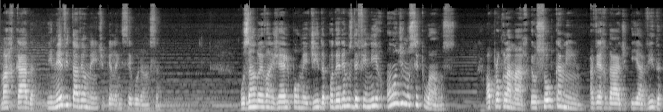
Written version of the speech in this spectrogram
marcada inevitavelmente pela insegurança. Usando o Evangelho por medida, poderemos definir onde nos situamos. Ao proclamar Eu sou o caminho, a verdade e a vida,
